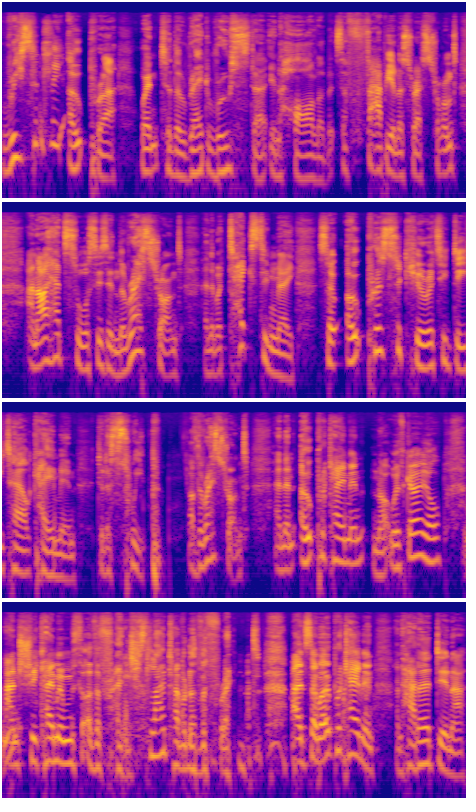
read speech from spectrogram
Recently, Oprah went to the Red Rooster in Harlem. It's a fabulous restaurant. And I had sources in the restaurant and they were texting me. So Oprah's security detail came in, did a sweep of the restaurant. And then Oprah came in, not with Gayle, and she came in with other friends. She's allowed to have another friend. and so Oprah came in and had her dinner,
